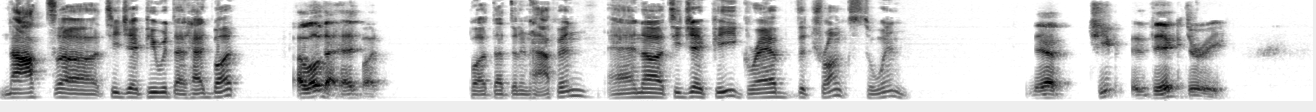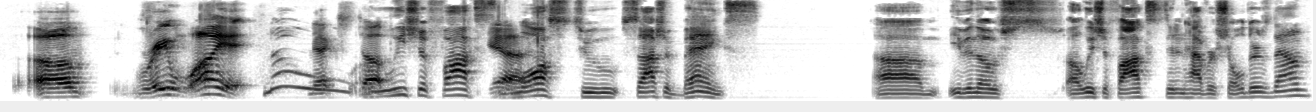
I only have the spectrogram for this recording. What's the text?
knocked uh, TJP with that headbutt, I love that headbutt. but that didn't happen. And uh, TJP grabbed the trunks to win. Yeah, cheap victory. Um, Ray Wyatt. No. Next up. Alicia Fox Yeah. lost to Sasha Banks. Um, even though Alicia Fox didn't have her shoulders down.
